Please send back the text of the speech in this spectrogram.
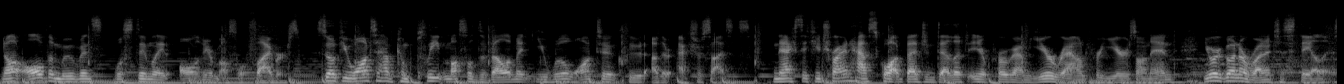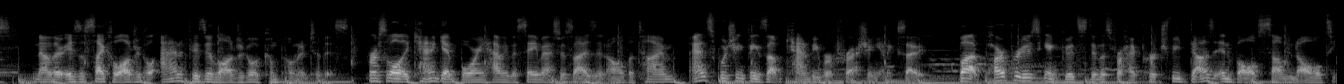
not all the movements will stimulate all of your muscle fibers. So if you want to have complete muscle development, you will want to include other exercises. Next, if you try and have squat, bench, and deadlift in your program year round for years on end, you are going to run into staleness. Now there is a psychological and physiological component to this. First of all, it can get boring having the same exercise in all the time, and switching things up can be refreshing and exciting. But part of producing a good stimulus for hypertrophy does involve some novelty.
